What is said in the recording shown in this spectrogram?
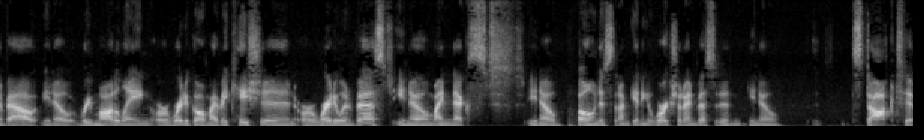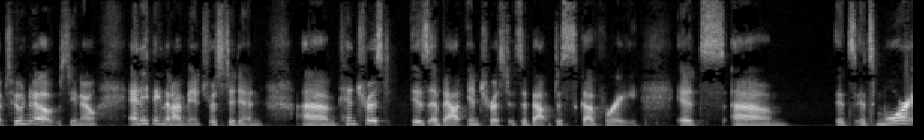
about you know remodeling or where to go on my vacation or where to invest you know my next you know bonus that I'm getting at work. Should I invest it in you know stock tips? Who knows? You know anything that I'm interested in. Um, Pinterest is about interest. It's about discovery. It's um, it's it's more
